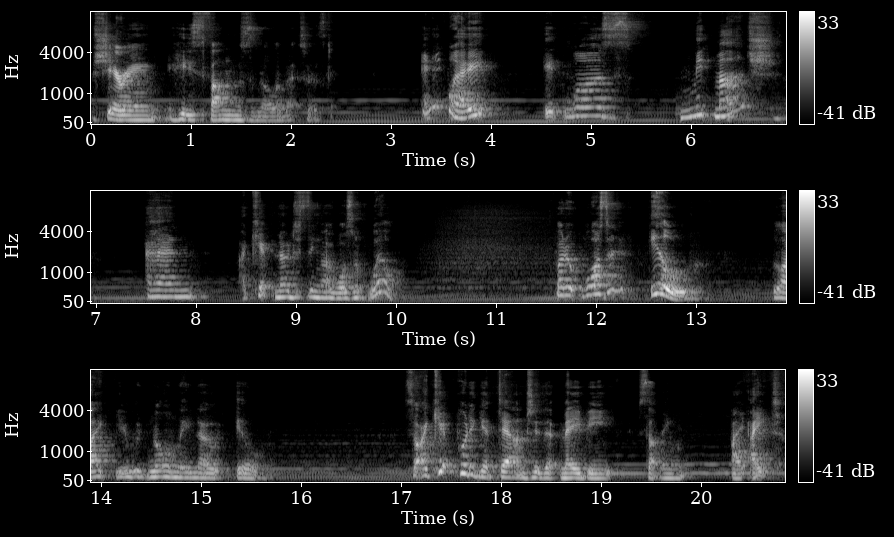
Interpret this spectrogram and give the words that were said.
sharing his funds and all of that sort of stuff. Anyway, it was mid March, and I kept noticing I wasn't well. But it wasn't ill like you would normally know ill. So I kept putting it down to that maybe something I ate.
